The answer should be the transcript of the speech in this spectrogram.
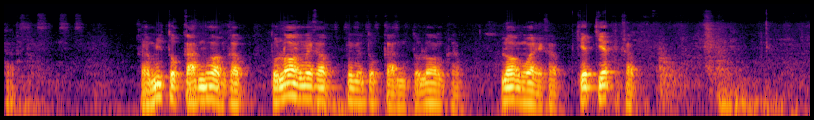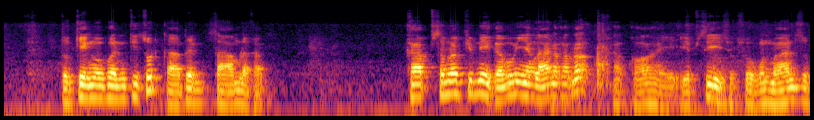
ครับขับมีตัวกันพร้อมครับตัวร่องไหมครับไม่เป็นตัวกันตัวร่องครับร่องไว้ครับเจ็ดเจ็ดครับ ตัวเก่งของเพิ่นที่สุดก็เป็นสามแหละครับครับสำหรับคลิปนี้ก็บ่มีอย่างหลายนะครับเนาะครับขอให้เอฟซีสุขๆมันๆสุข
